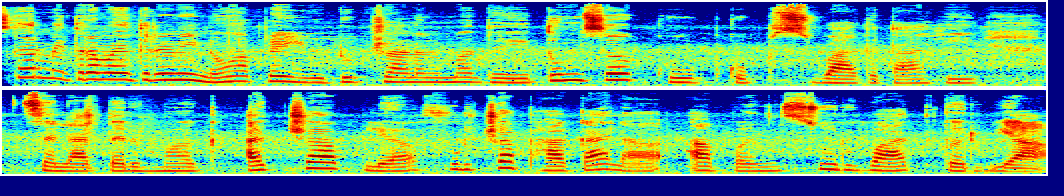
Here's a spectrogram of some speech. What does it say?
नमस्कार मित्रमैत्रिणींनो आपल्या यूट्यूब चॅनलमध्ये तुमचं खूप खूप स्वागत आहे. चला तर मग आजच्या आपल्या पुढच्या भागाला आपण सुरुवात करूया.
